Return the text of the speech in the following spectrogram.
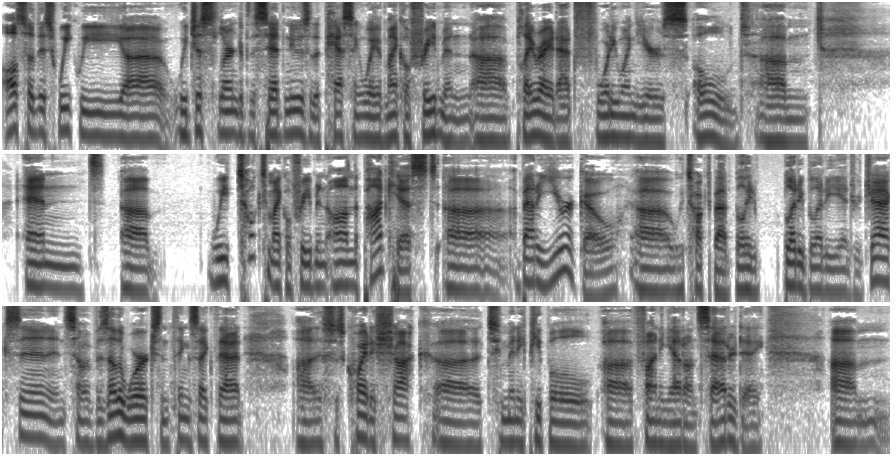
Also, this week we uh, we just learned of the sad news of the passing away of Michael Friedman, uh, playwright at 41 years old, um, and uh, we talked to Michael Friedman on the podcast uh, about a year ago. Uh, we talked about Bloody, Bloody Bloody Andrew Jackson and some of his other works and things like that. Uh, this was quite a shock uh, to many people uh, finding out on Saturday. Um,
